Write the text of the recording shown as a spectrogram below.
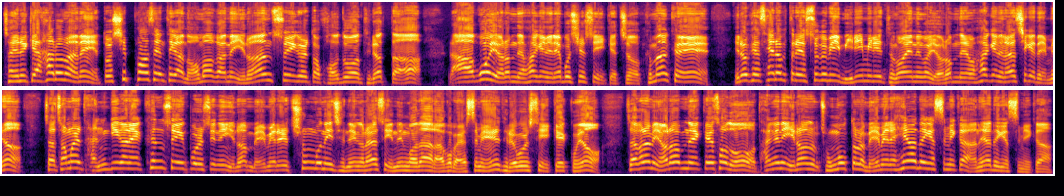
자 이렇게 하루 만에 또 10%가 넘어가는 이러한 수익을 또 거두어 드렸다 라고 여러분들 확인을 해보실 수 있겠죠. 그만큼 이렇게 세력들의 수급이 미리미리 들어와 있는 걸 여러분들이 확인을 하시게 되면 자 정말 단기간에 큰 수익 볼 수 있는 이런 매매를 충분히 진행을 할 수 있는 거다라고 말씀을 드려볼 수 있겠고요. 자 그러면 여러분들께서도 당연히 이런 종목들로 매매를 해야 되겠습니까? 안 해야 되겠습니까?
